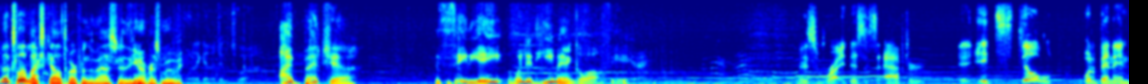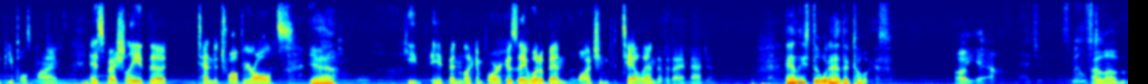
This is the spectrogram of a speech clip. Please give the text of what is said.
He looks a little like Skeletor from the Master of the Universe movie. I bet you. This is '88. When did He-Man go off the air? This is right. This is after. It, it still would have been in people's minds, especially the ten to twelve year olds. Yeah, he he'd been looking for because they would have been watching the tail end of it, I imagine. And they still would have had their toys. Oh yeah, Magic smells I love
